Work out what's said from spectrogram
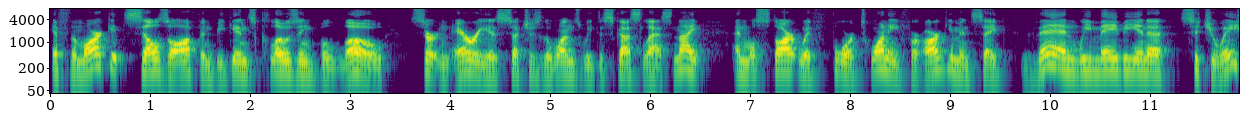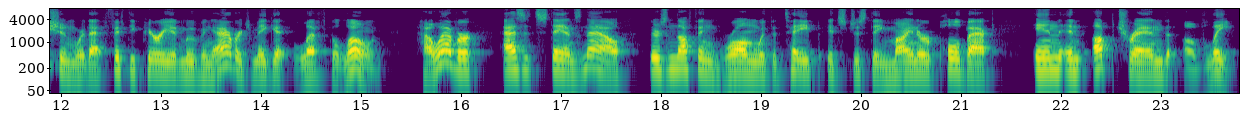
If the market sells off and begins closing below certain areas, such as the ones we discussed last night, and we'll start with 420 for argument's sake, then we may be in a situation where that 50 period moving average may get left alone. However, as it stands now, there's nothing wrong with the tape. It's just a minor pullback in an uptrend of late.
